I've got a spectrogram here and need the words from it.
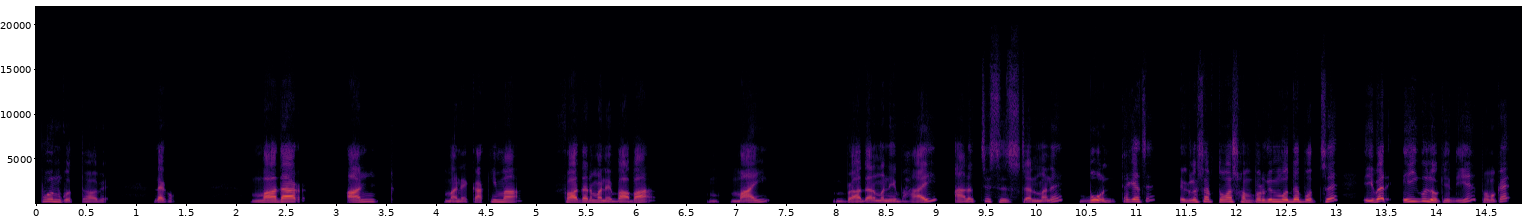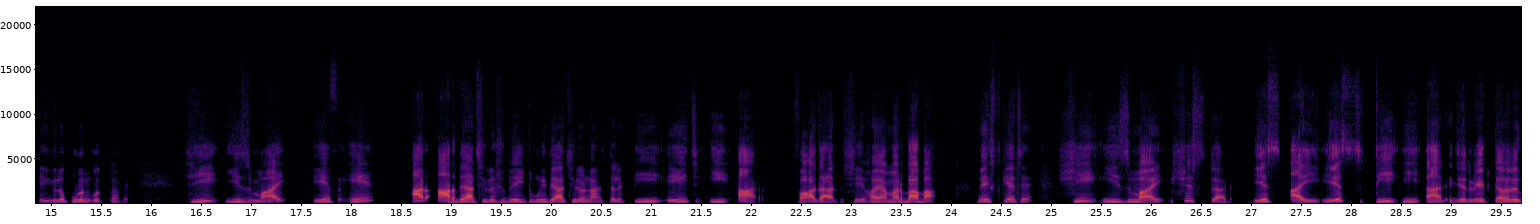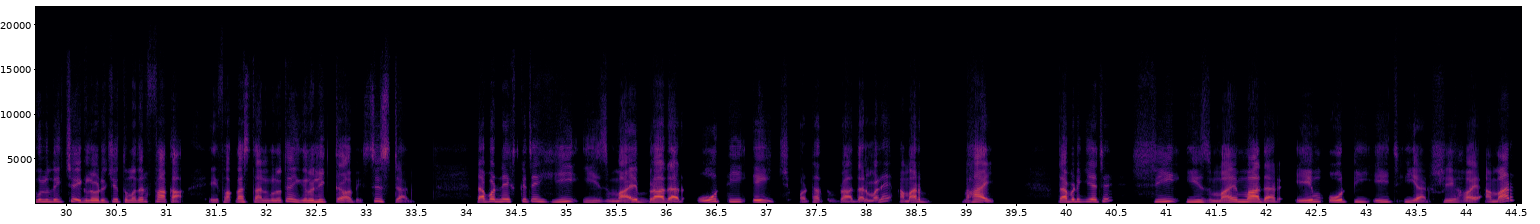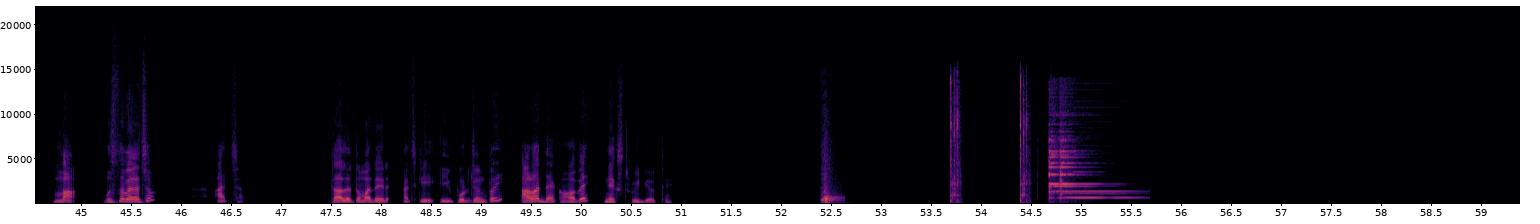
পূরণ করতে হবে, দেখো মাদার আন্ট মানে কাকিমা ফাদার মানে বাবা মাই ব্রাদার মানে ভাই আর হচ্ছে সিস্টার মানে বোন, ঠিক আছে? এগুলো সব তোমার সম্পর্কের মধ্যে পড়ছে। এবার এইগুলোকে দিয়ে তোমাকে এইগুলো পূরণ করতে হবে। হি ইজ মাই এফ এ আর আর দেওয়া ছিল, শুধু এইটুকুনি দেওয়া ছিল না। তাহলে টি এইচ ই আর ফাদার সে হয় আমার বাবা। নেক্সট কি আছে? She is my sister S I S T E R এই যে রেড কালারগুলো দেখছ, এগুলো হচ্ছে তোমাদের ফাঁকা। এই ফাঁকা স্থানগুলোতে এগুলো লিখতে হবে সিস্টার তারপর নেক্সট হচ্ছে he is my brother O T H অর্থাৎ ব্রাদার মানে আমার ভাই। তারপরে কি আছে? She is my mother M O T H E R সে হয় আমার মা। বুঝতে পেরেছ? আচ্ছা তাহলে তোমাদের আজকে এই পর্যন্তই। আবার দেখা হবে নেক্সট ভিডিওতে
